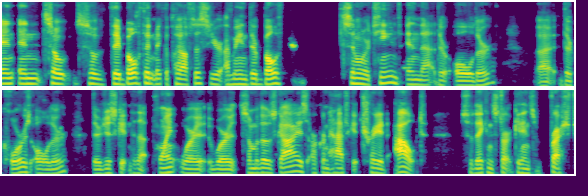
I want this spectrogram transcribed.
and and so so they both didn't make the playoffs this year. I mean, they're both similar teams in that they're older. Uh, their core is older. They're just getting to that point where where some of those guys are going to have to get traded out so they can start getting some fresh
